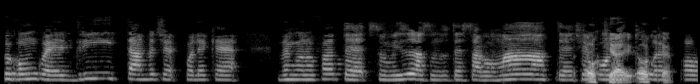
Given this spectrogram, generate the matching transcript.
Poi comunque è dritta, invece quelle che vengono fatte su misura sono tutte sagomate, cioè con ok, letture ok. poi,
